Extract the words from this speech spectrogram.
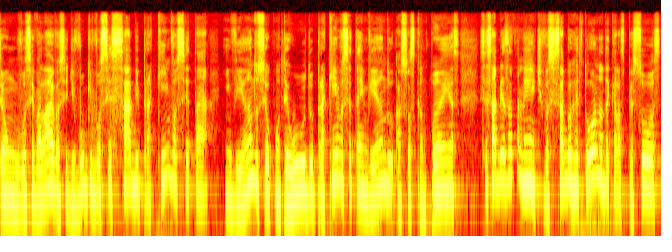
Então você vai lá você divulga e você sabe para quem você está enviando o seu conteúdo, para quem você está enviando as suas campanhas. Você sabe exatamente, você sabe o retorno daquelas pessoas,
